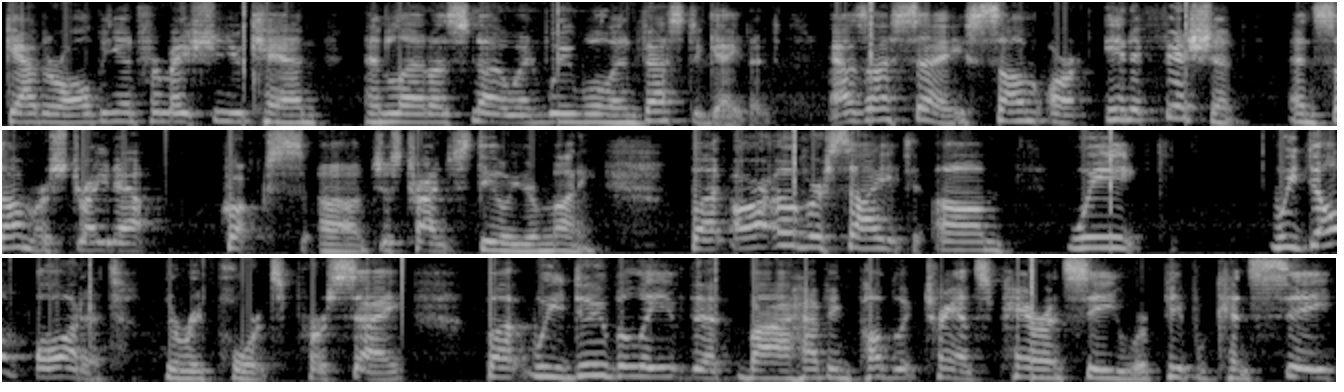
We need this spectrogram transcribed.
gather all the information you can, and let us know, and we will investigate it. As I say, some are inefficient, and some are straight out crooks, uh, just trying to steal your money. But our oversight, um, we we don't audit the reports per se, but we do believe that by having public transparency where people can see,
